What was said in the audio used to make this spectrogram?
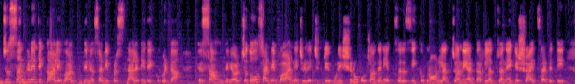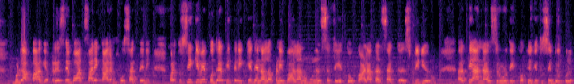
ਜੋ ਸੰਘਣੇ ਤੇ ਕਾਲੇ ਵਾਲ ਹੁੰਦੇ ਨੇ, ਉਹ ਸਾਡੀ ਪਰਸਨੈਲਿਟੀ ਦਾ ਇੱਕ ਵੱਡਾ ਹਿੱਸਾ ਹੁੰਦੇ ਨੇ। ਔਰ ਜਦੋਂ ਸਾਡੇ ਵਾਲ ਨੇ ਜਿਹੜੇ ਚਿੱਟੇ ਹੋਣੇ ਸ਼ੁਰੂ ਹੋ ਜਾਂਦੇ ਨੇ, ਅਕਸਰ ਅਸੀਂ ਘਬਰਾਉਣ ਲੱਗ ਜਾਂਦੇ ਹਾਂ, ਡਰ ਲੱਗ ਜਾਂਦੇ ਹਾਂ ਕਿ ਸ਼ਾਇਦ ਸਾਡੇ ਤੇ ਬੁਢਾਪਾ ਆ ਗਿਆ। ਪਰ ਇਸ ਦੇ ਬਹੁਤ ਸਾਰੇ ਕਾਰਨ ਹੋ ਸਕਦੇ ਨੇ। ਪਰ ਤੁਸੀਂ ਕਿਵੇਂ ਕੁਦਰਤੀ ਤਰੀਕੇ ਦੇ ਨਾਲ ਆਪਣੇ ਵਾਲਾਂ ਨੂੰ ਹੁਣ ਸਫੇਦ ਤੋਂ ਕਾਲਾ ਕਰ ਸਕਦੇ ਹੋ, ਇਸ ਵੀਡੀਓ ਨੂੰ ਧਿਆਨ ਨਾਲ ਜ਼ਰੂਰ ਦੇਖੋ, ਕਿਉਂਕਿ ਤੁਸੀਂ ਬਿਲਕੁਲ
